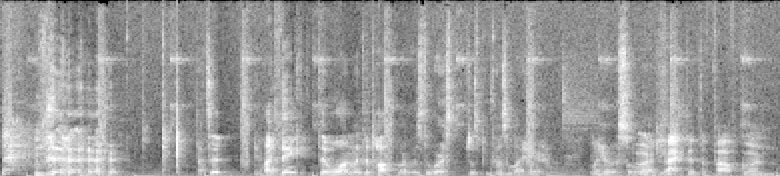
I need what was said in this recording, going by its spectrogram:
That's it. I think the one with the popcorn was the worst, just because of my hair. My hair was so Or bad. the fact that the popcorn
